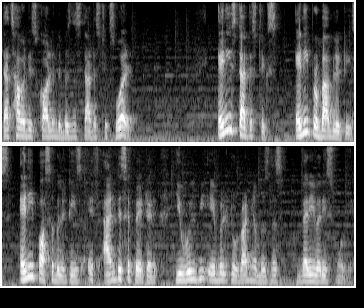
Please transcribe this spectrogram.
That's how it is called in the business statistics world. Any statistics, any probabilities, any possibilities, if anticipated, you will be able to run your business very, very smoothly.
